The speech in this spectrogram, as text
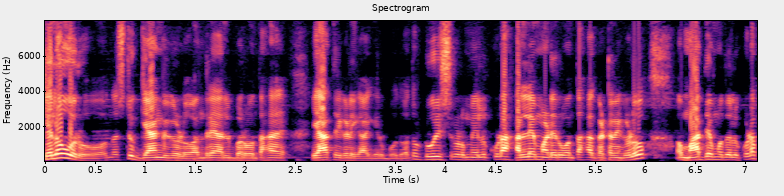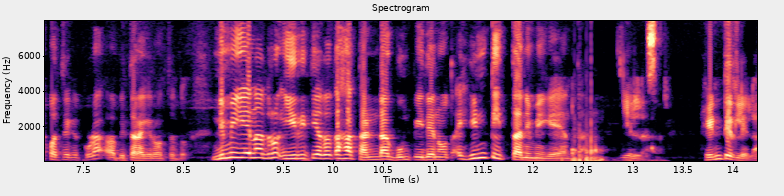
ಕೆಲವರು ಒಂದಷ್ಟು ಗ್ಯಾಂಗ್ಗಳು ಅಂದ್ರೆ ಅಲ್ಲಿ ಬರುವಂತಹ ಯಾತ್ರಿಗಳಿಗಾಗಿರ್ಬೋದು ಅಥವಾ ಟೂರಿಸ್ಟ್ಗಳ ಮೇಲೂ ಕೂಡ ಹಲ್ಲೆ ಮಾಡಿರುವಂತಹ ಘಟನೆಗಳು ಮಾಧ್ಯಮದಲ್ಲೂ ಕೂಡ ಪತ್ರಿಕೆ ಕೂಡ ಬಿತ್ತರಾಗಿರುವಂಥದ್ದು. ನಿಮಗೇನಾದ್ರೂ ಈ ರೀತಿಯಾದಂತಹ ತಂಡ ಗುಂಪು ಇದೇನೋ ಅಂತ ಹಿಂಟ್ ಇತ್ತ ನಿಮಗೆ ಅಂತ? ಇಲ್ಲ ಸರ್. ಹಿಂಟಿರಲಿಲ್ಲ.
